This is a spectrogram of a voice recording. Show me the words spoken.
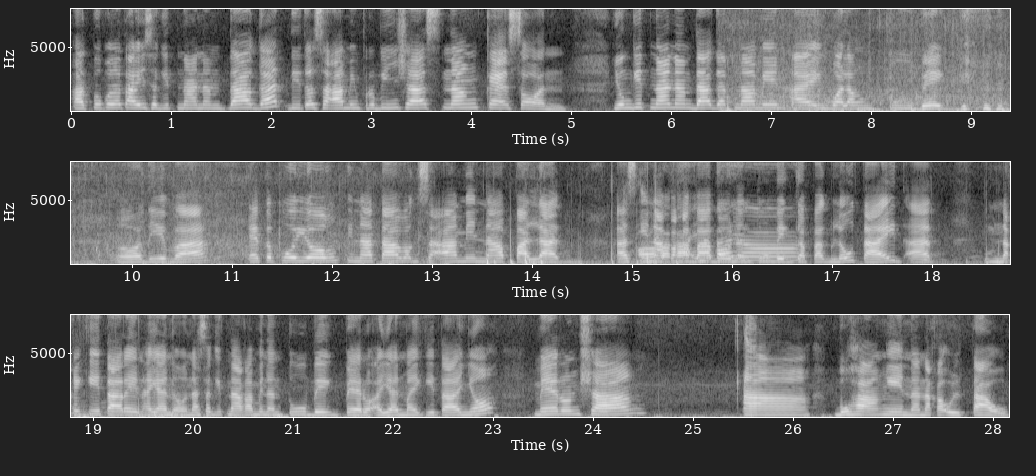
At pupunta tayo sa gitna ng dagat dito sa aming probinsyas ng Quezon. Yung gitna ng dagat namin ay walang tubig. o, di ba? Ito po yung tinatawag sa amin na palad. As in, Oh, na napakababaw ng tubig kapag low tide at nakikita rin, ayan o, nasa gitna kami ng tubig, pero ayan, makikita nyo, meron siyang ah, buhangin na nakaultaw.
